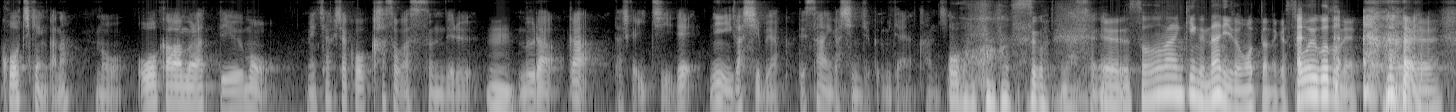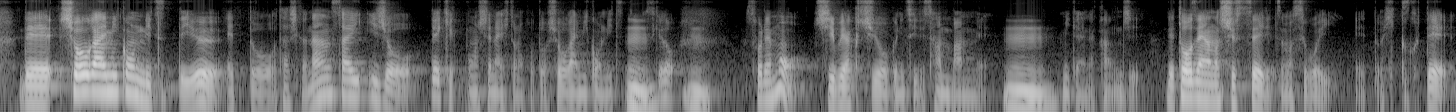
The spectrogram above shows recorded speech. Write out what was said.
高知県かなの大川村っていうもうめちゃくちゃこう過疎が進んでるうん、村が確か1位で2位が渋谷区で3位が新宿みたいな感じおおすごい。ですよね。そのランキング何と思ったんだけどそういうことね、へ で障害未婚率っていう、えっと、確か何歳以上で結婚してない人のことを障害未婚率ってー言うんですけど、うん。それも渋谷区中央区について3番目うん。みたいな感じ。で当然あの出生率もすごい、えっと、低くて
